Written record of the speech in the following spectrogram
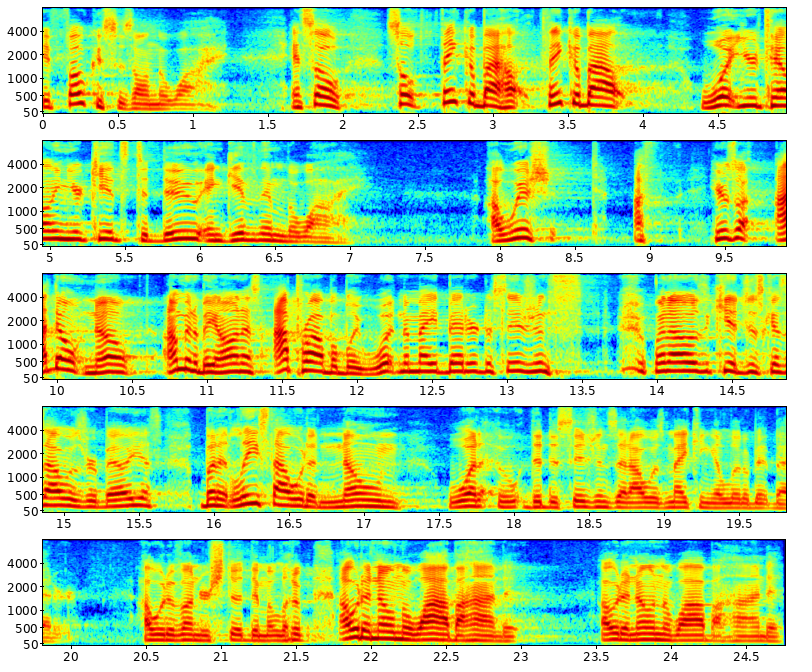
It focuses on the why. And so, so think about think about what you're telling your kids to do and give them the why. I wish, I, here's what, I don't know. I'm going to be honest, I probably wouldn't have made better decisions when I was a kid just because I was rebellious, but at least I would have known what the decisions that I was making a little bit better. I would have understood them a little, I would have known the why behind it. I would have known the why behind it.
